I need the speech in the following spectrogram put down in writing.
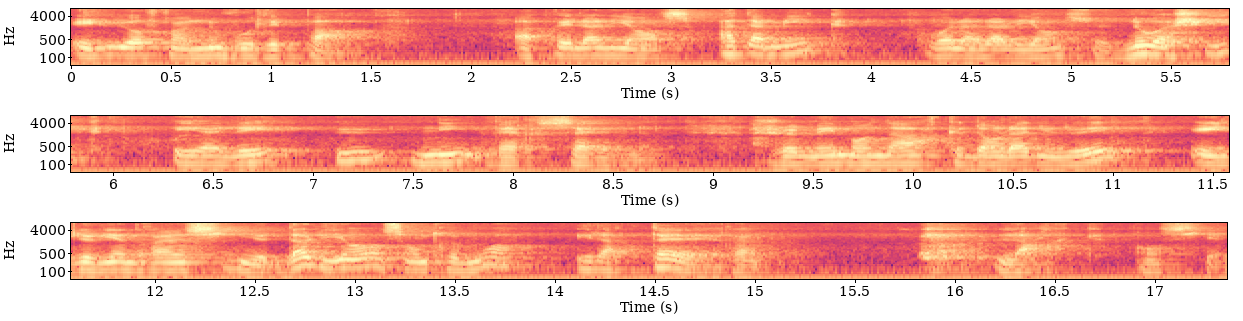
et lui offre un nouveau départ. Après l'alliance adamique, voilà l'alliance noachique et elle est universelle. Je mets mon arc dans la nuée et il deviendra un signe d'alliance entre moi et la terre, l'arc en ciel.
